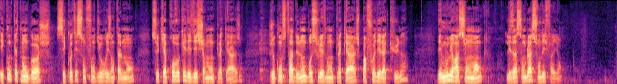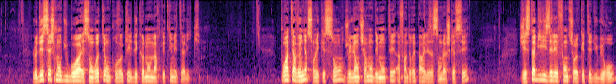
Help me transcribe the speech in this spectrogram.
est complètement gauche, ses côtés sont fendus horizontalement, ce qui a provoqué des déchirements de plaquage. Je constate de nombreux soulèvements de plaquage, parfois des lacunes, des moulurations manquent, les assemblages sont défaillants. Le dessèchement du bois et son retrait ont provoqué le décollement de marqueterie métallique. Pour intervenir sur les caissons, je l'ai entièrement démonté afin de réparer les assemblages cassés. J'ai stabilisé les fentes sur le côté du bureau,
